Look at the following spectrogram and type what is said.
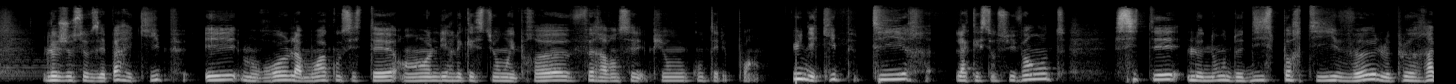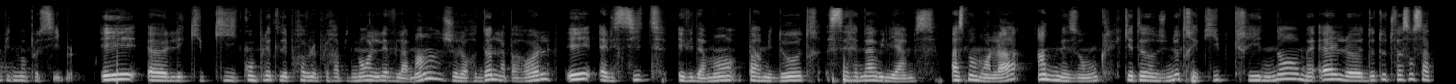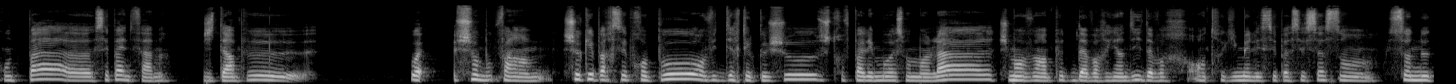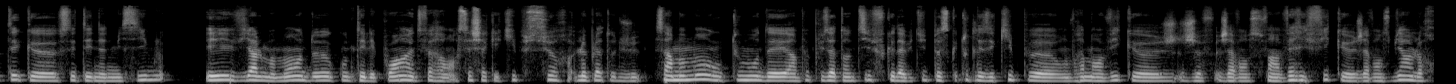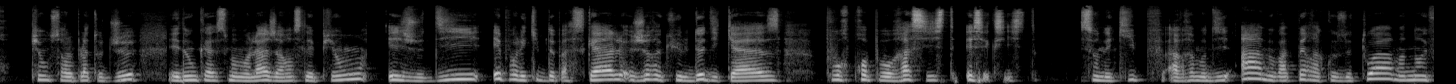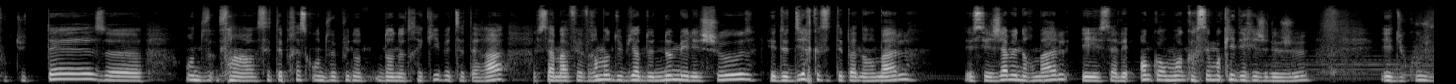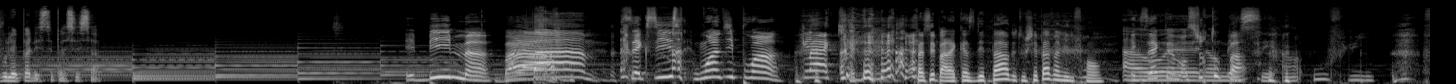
Le jeu se faisait par équipe et mon rôle à moi consistait en lire les questions épreuves, faire avancer les pions, compter les points. Une équipe tire la question suivante, citer le nom de 10 sportives le plus rapidement possible. Et euh, l'équipe qui complète l'épreuve le plus rapidement lève la main, je leur donne la parole et elle cite évidemment parmi d'autres Serena Williams. À ce moment-là, un de mes oncles qui était dans une autre équipe crie non mais elle euh, de toute façon ça compte pas, euh, c'est pas une femme. J'étais un peu ouais chambou- choquée par ses propos, envie de dire quelque chose, je trouve pas les mots à ce moment-là, je m'en veux un peu d'avoir rien dit, d'avoir entre guillemets laissé passer ça sans sans noter que c'était inadmissible. Et vient le moment de compter les points et de faire avancer chaque équipe sur le plateau de jeu. C'est un moment où tout le monde est un peu plus attentif que d'habitude parce que toutes les équipes euh, ont vraiment envie que j'avance, enfin vérifie que j'avance bien leurs pions sur le plateau de jeu. Et donc à ce moment-là, j'avance les pions et je dis, et pour l'équipe de Pascal, je recule de 10 cases pour propos racistes et sexistes. Son équipe a vraiment dit Ah, mais on va perdre à cause de toi, maintenant il faut que tu te taises. Enfin, c'était presque on ne veut plus dans, dans notre équipe, etc. Ça m'a fait vraiment du bien de nommer les choses et de dire que c'était pas normal. Et c'est jamais normal. Et ça l'est encore moins quand c'est moi qui dirige le jeu. Et du coup, je voulais pas laisser passer ça. Et bim Voilà Bam Sexiste, moins 10 points Clac Passer par la case départ, ne touchez pas 20 000 francs. Exactement, ouais, surtout non, pas. C'est un ouf, lui.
